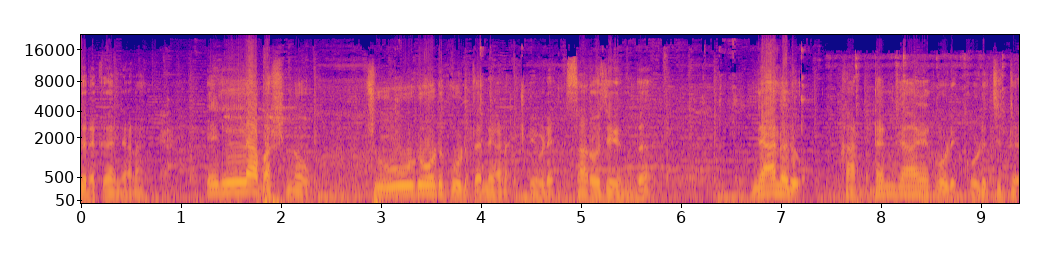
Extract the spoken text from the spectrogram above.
തിരക്ക് തന്നെയാണ്. എല്ലാ ഭക്ഷണവും ചൂടോട് കൂടി തന്നെയാണ് ഇവിടെ സർവ് ചെയ്യുന്നത്. ഞാനൊരു കട്ടൻ ചായ കൂടി കുടിച്ചിട്ട്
